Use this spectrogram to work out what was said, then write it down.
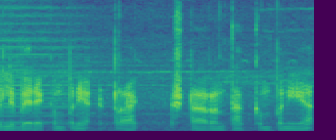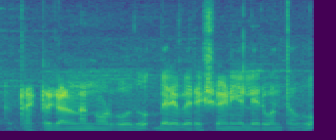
ಇಲ್ಲಿ ಬೇರೆ ಕಂಪನಿಯ ಟ್ರ್ಯಾಕ್ ಸ್ಟಾರ್ ಅಂತ ಕಂಪನಿಯ ಟ್ರ್ಯಾಕ್ಟರ್ಗಳನ್ನ ನೋಡ್ಬೋದು. ಬೇರೆ ಬೇರೆ ಶ್ರೇಣಿಯಲ್ಲಿರುವಂಥವು.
